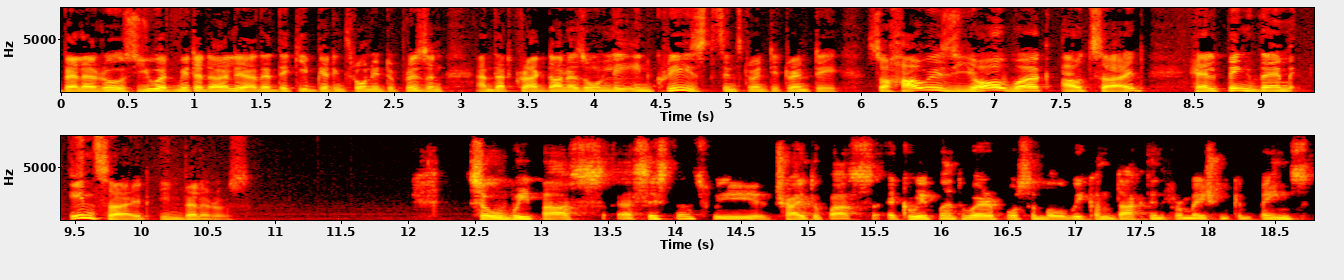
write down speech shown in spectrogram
Belarus? You admitted earlier that they keep getting thrown into prison, and that crackdown has only increased since 2020. So, how is your work outside helping them inside in Belarus? So we pass assistance. We try to pass equipment where possible. We conduct information campaigns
